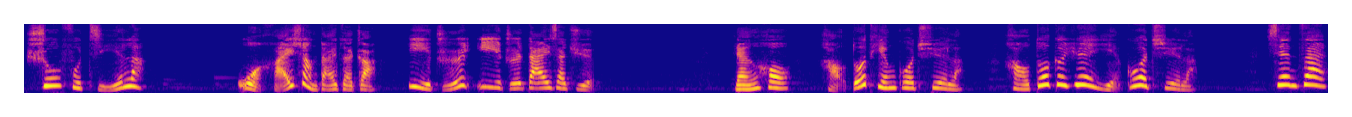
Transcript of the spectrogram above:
舒服极了。我还想待在这儿，一直一直待下去。然后好多天过去了，好多个月也过去了。现在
